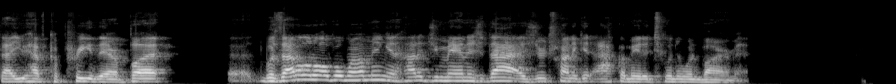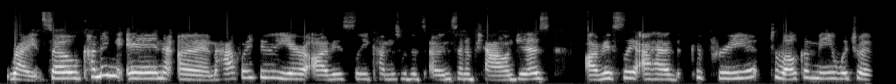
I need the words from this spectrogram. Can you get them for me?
that you have Capri there, but uh, was that a little overwhelming? And how did you manage that as you're trying to get acclimated to a new environment? Right. So coming in um, halfway through the year obviously comes with its own set of challenges. Obviously, I had Capri to welcome me, which was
